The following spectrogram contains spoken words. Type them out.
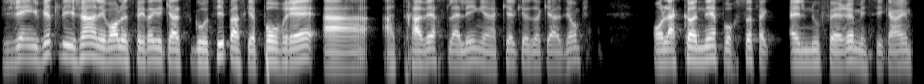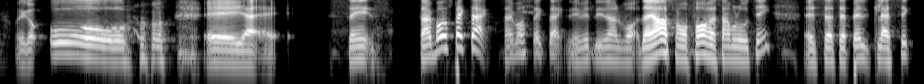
J'invite les gens à aller voir le spectacle de Cathy Gauthier parce que pour vrai, elle, traverse la ligne à quelques occasions. Puis on la connaît pour ça, fait qu'elle nous ferait, mais c'est quand même. On est comme Oh! c'est un bon spectacle. C'est un bon spectacle. J'invite les gens à le voir. D'ailleurs, son fond ressemble au tien. Euh, ça s'appelle Classique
